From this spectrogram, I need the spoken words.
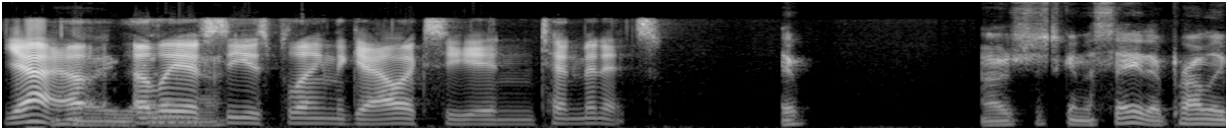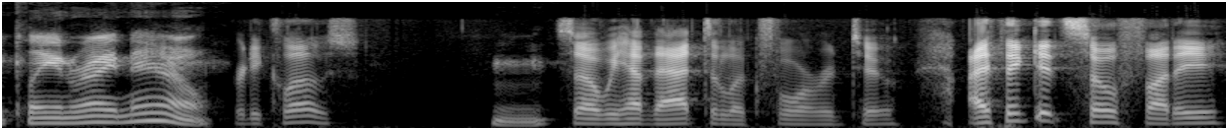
Yeah, Oh, L- yeah. LAFC is playing the Galaxy in 10 minutes. I was just gonna say they're probably playing right now. Pretty close. Hmm. So we have that to look forward to. I think it's so funny.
